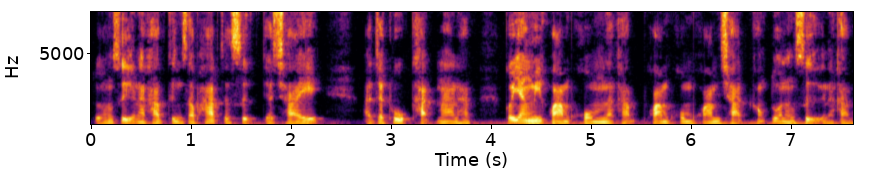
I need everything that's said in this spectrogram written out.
ตัวหนังสือนะครับถึงสภาพจะสึกจะใช้อาจจะถูกขัดมานะครับ ก็ยังมีความคมนะครับ ความคมความชัดของตัวหนังสือนะครับ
